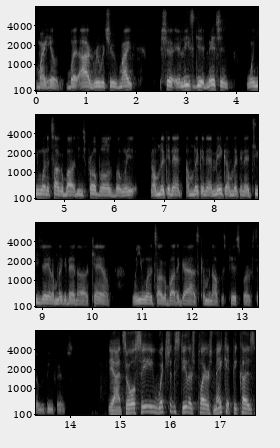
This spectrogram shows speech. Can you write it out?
Mike Hilton, but I agree with you. Mike should at least get mentioned when you want to talk about these Pro Bowls. But when I'm looking at I'm looking at Mink, I'm looking at TJ, and I'm looking at uh, Cam. When you want to talk about the guys coming off this Pittsburgh Steelers defense. Yeah, and so we'll see which of the Steelers players make it because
